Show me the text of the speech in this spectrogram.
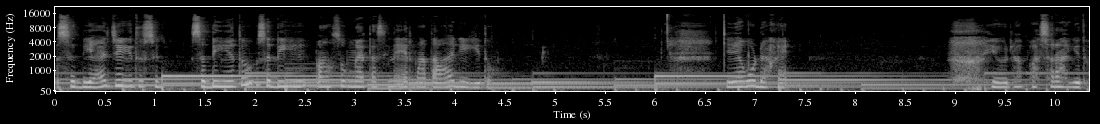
sedih aja gitu sedihnya tuh sedih langsung netesin air mata lagi gitu. Jadi aku udah kayak ya udah pasrah gitu.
